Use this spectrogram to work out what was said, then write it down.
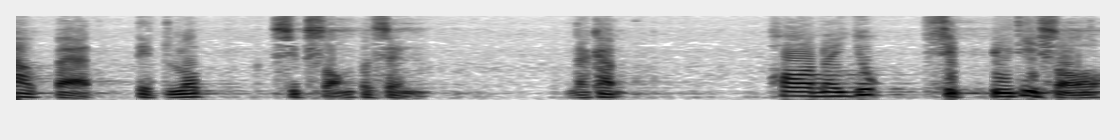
98ติดลบ12%นตนะครับพอในยุค10ปีที่สอง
